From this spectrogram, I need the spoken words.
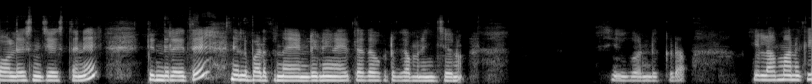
పాలినేషన్ చేస్తేనే పిందులు అయితే నిలబడుతున్నాయండి. నేనైతే అదొకటి గమనించాను. ఇదిగోండి ఇక్కడ. ఇలా మనకి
